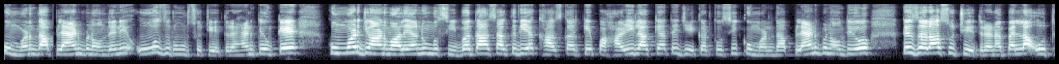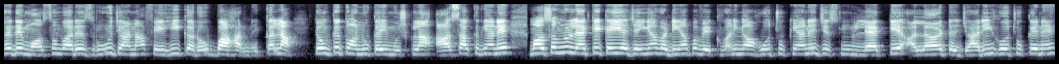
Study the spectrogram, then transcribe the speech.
ਘੁੰਮਣ ਦਾ ਪਲਾਨ ਬਣਾਉਂਦੇ ਨੇ, ਉਹ ਜ਼ਰੂਰ ਸੁਚੇਤ ਰਹਿਣ, ਕਿਉਂਕਿ ਘੁੰਮਣ ਜਾਣ ਵਾਲਿਆਂ ਨੂੰ ਮੁਸੀਬਤ ਆ ਸਕਦੀ ਹੈ, ਖਾਸ ਕਰਕੇ ਪਹਾੜੀ ਇਲਾਕਿਆਂ ਤੇ। ਜੇਕਰ ਤੁਸੀਂ ਤੁਸੀਂ ਘੁੰਮਣ ਦਾ ਪਲਾਨ ਬਣਾਉਂਦੇ ਹੋ ਤੇ ਜ਼ਰਾ ਸੁਚੇਤ ਰਹਿਣਾ। ਪਹਿਲਾਂ ਉੱਥੇ ਦੇ ਮੌਸਮ ਬਾਰੇ ਜ਼ਰੂਰ ਜਾਣਾ ਫੇ ਹੀ ਕਰੋ ਬਾਹਰ ਨਿਕਲਣਾ, ਕਿਉਂਕਿ ਤੁਹਾਨੂੰ ਕਈ ਮੁਸ਼ਕਲਾਂ ਆ ਸਕਦੀਆਂ ਨੇ। ਮੌਸਮ ਨੂੰ ਲੈ ਕੇ ਕਈ ਅਜਿਹੀਆਂ ਵੱਡੀਆਂ ਭਵਿੱਖਬਾਣੀਆਂ ਹੋ ਚੁੱਕੀਆਂ ਨੇ, ਜਿਸ ਨੂੰ ਲੈ ਕੇ ਅਲਰਟ ਜਾਰੀ ਹੋ ਚੁੱਕੇ ਨੇ।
